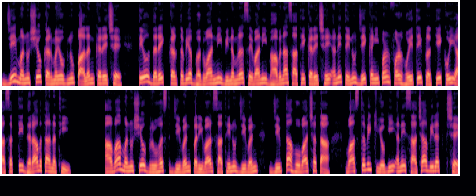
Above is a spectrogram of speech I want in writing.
જે મનુષ્યો કર્મયોગનું પાલન કરે છે તેઓ દરેક કર્તવ્ય ભગવાનની વિનમ્ર સેવાની ભાવના સાથે કરે છે અને તેનું જે કંઈ પણ ફળ હોય તે પ્રત્યે કોઈ આસક્તિ ધરાવતા નથી. આવા મનુષ્યો ગૃહસ્થ જીવન, પરિવાર સાથેનું જીવન જીવતા હોવા છતાં વાસ્તવિક યોગી અને સાચા વિરક્ત છે.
